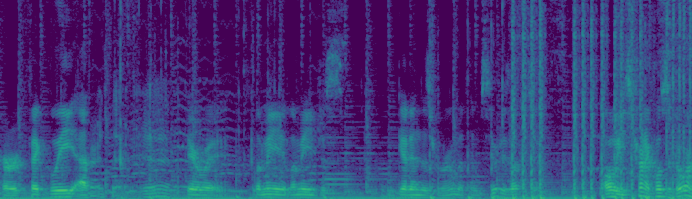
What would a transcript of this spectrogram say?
perfectly at Right there. Yeah. here wait. Let me let me just get in this room with him, see what he's up to. Oh, he's trying to close the door.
